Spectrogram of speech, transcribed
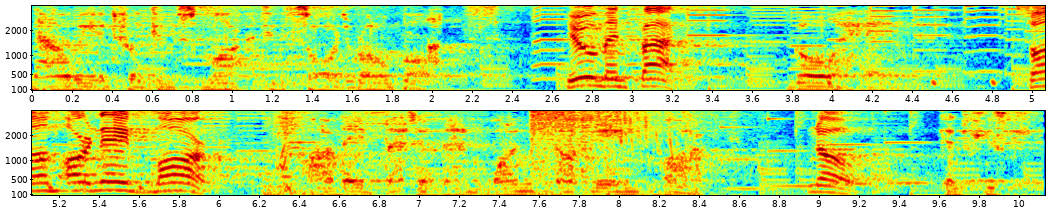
Now we introduce Mark II sword robots. Human fact. Go ahead. Some are named Mark. Are they better than ones not named Mark? No. Confusing.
